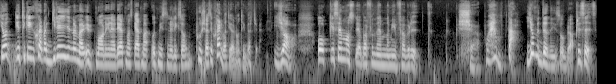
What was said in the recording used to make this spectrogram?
jag, jag tycker själva grejen med de här utmaningarna är att man ska att man åtminstone liksom pusha sig själv att göra någonting bättre. Ja. Och sen måste jag bara få nämna min favorit. Köp och hämta. Ja, men den är ju så bra. Precis.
